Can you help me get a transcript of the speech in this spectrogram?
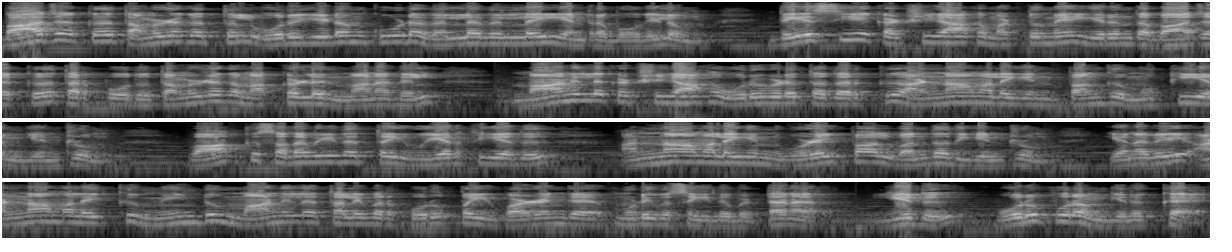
பாஜக தமிழகத்தில் ஒரு இடம் கூட வெல்லவில்லை என்ற போதிலும் தேசிய கட்சியாக மட்டுமே இருந்த பாஜக தற்போது தமிழக மக்களின் மனதில் மாநில கட்சியாக உருவெடுத்ததற்கு அண்ணாமலையின் பங்கு முக்கியம் என்றும் வாக்கு சதவீதத்தை உயர்த்தியது அண்ணாமலையின் உழைப்பால் வந்தது என்றும் எனவே அண்ணாமலைக்கு மீண்டும் மாநில தலைவர் பொறுப்பை வழங்க முடிவு செய்துவிட்டனர். இது ஒருபுறம் இருக்க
